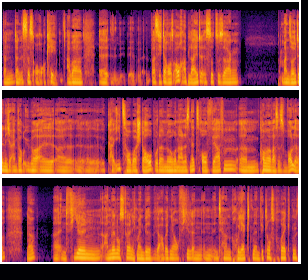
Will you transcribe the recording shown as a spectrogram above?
dann, dann ist das auch okay. Aber äh, was ich daraus auch ableite, ist sozusagen, man sollte nicht einfach überall äh, äh, KI-Zauberstaub oder neuronales Netz raufwerfen, ähm, komme was es wolle. Ne? Äh, in vielen Anwendungsfällen, ich meine, wir, wir arbeiten ja auch viel in, in internen Projekten, Entwicklungsprojekten,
